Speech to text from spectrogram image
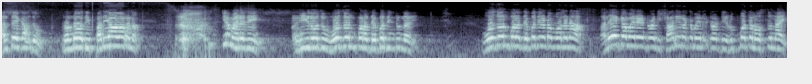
అంతేకాదు రెండవది పర్యావరణం. ముఖ్యమైనది ఈరోజు ఓజోన్ పొర దెబ్బతింటున్నది. ఓజోన్ పొర దెబ్బతినడం వలన అనేకమైనటువంటి శారీరకమైనటువంటి రుగ్మతలు వస్తున్నాయి.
